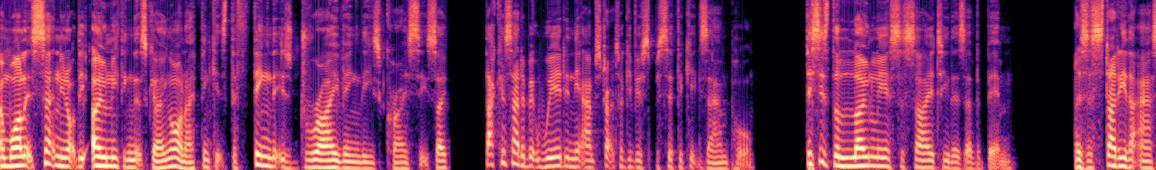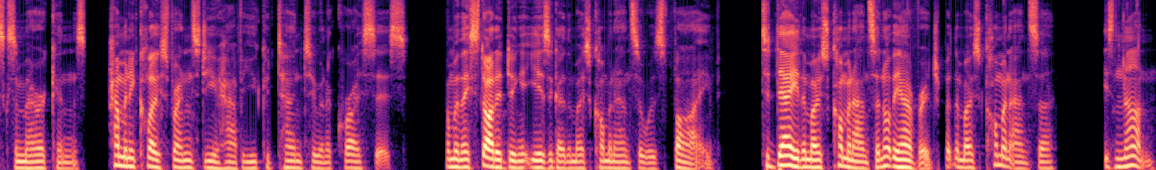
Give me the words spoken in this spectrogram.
And while it's certainly not the only thing that's going on, I think it's the thing that is driving these crises. So that can sound a bit weird in the abstract. I'll give you a specific example. This is the loneliest society there's ever been. There's a study that asks Americans, how many close friends do you have you could turn to in a crisis? And when they started doing it years ago, the most common answer was five. Today, the most common answer, not the average, but the most common answer is none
